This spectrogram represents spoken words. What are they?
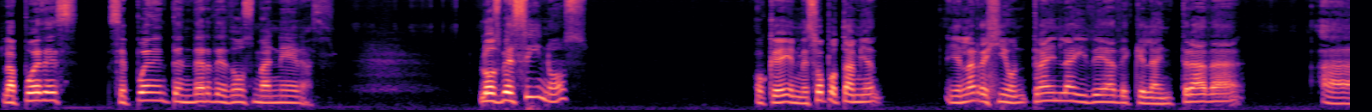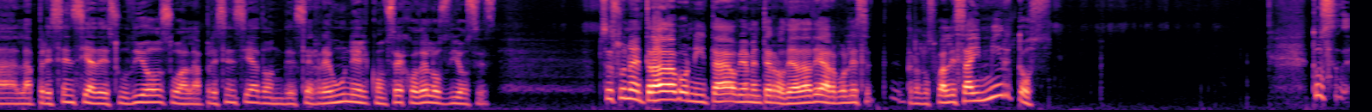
la puedes, se puede entender de dos maneras. Los vecinos, en Mesopotamia y en la región, traen la idea de que la entrada a la presencia de su Dios o a la presencia donde se reúne el consejo de los dioses, pues es una entrada bonita, obviamente rodeada de árboles, entre los cuales hay mirtos. Entonces,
